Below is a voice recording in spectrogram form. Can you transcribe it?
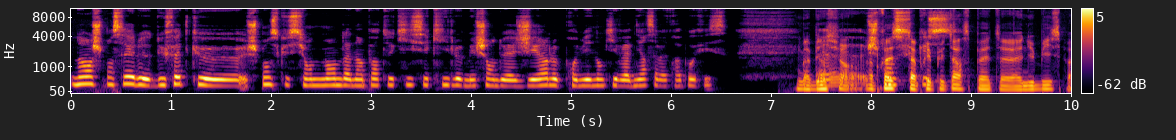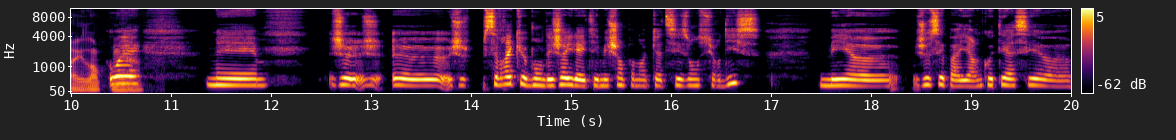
Non, je pensais du fait que je pense que si on demande à n'importe qui c'est qui le méchant de SG1, le premier nom qui va venir, ça va être Apophis. Bah bien sûr. Euh, Après, si t'as pris plus tard, ça peut être Anubis par exemple. Ouais, mais, je, je, c'est vrai que bon, déjà, il a été méchant pendant 4 saisons sur 10. Mais euh, je sais pas, il y a un côté assez. Euh,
